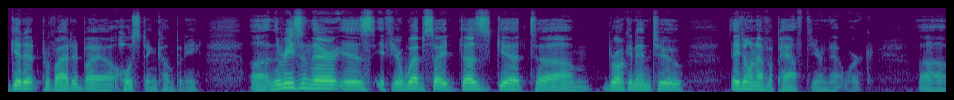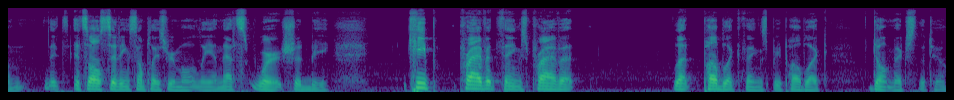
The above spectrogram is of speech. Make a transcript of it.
get it provided by a hosting company. Uh, and the reason there is if your website does get um, broken into, they don't have a path to your network. Um, it's, it's all sitting someplace remotely and that's where it should be. Keep private things private. Let public things be public. Don't mix the two.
